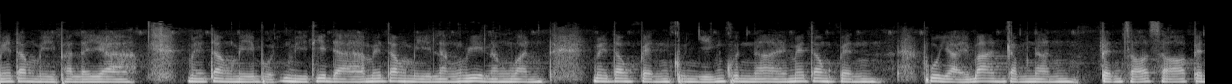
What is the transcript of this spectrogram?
ไม่ต้องมีภรรยา ไม่ต้องมีบุตรมีธิดา ไม่ต้องมีรังวี่รางวัล ไม่ต้องเป็นคุณหญิงคุณนาย ไม่ต้องเป็นผู้ใหญ่บ้านกำนัน เป็นสอสอเป็น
